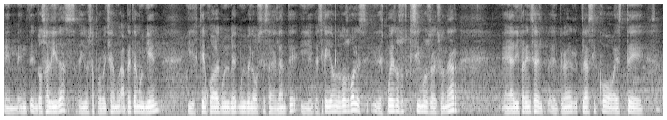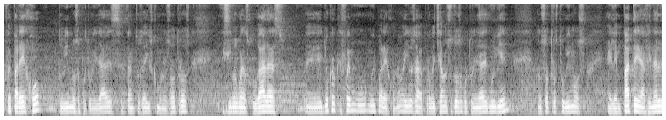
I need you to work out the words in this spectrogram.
en, en, en, dos salidas. Ellos aprovechan, apretan muy bien y tienen jugadores muy, muy veloces adelante. Y así que llegaron los dos goles. Y después nosotros quisimos reaccionar. Eh, a diferencia del, primer clásico, este fue parejo. Tuvimos oportunidades, tanto ellos como nosotros. Hicimos buenas jugadas. Eh, yo creo que fue muy, muy parejo. ¿no? Ellos aprovecharon sus dos oportunidades muy bien nosotros tuvimos el empate al final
